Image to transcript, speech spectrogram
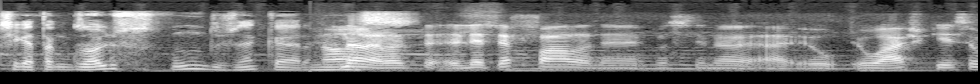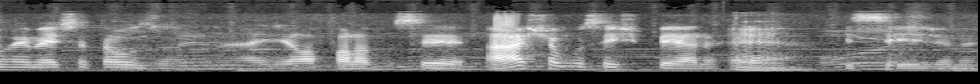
chega a estar com os olhos fundos, né, cara? Nossa. Não, ela- ele até fala, né? Você, né, eu, eu acho que esse é o remédio que você tá usando. Né? Aí ela fala, você acha ou você espera É, que seja, né?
